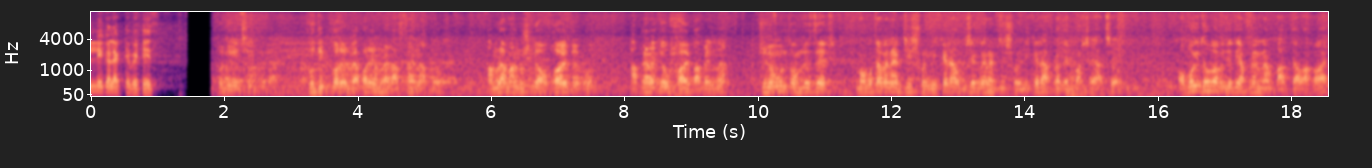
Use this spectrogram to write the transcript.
illegal activities. সিদ্ধান্ত নিয়েছি। প্রদীপ করের ব্যাপারে আমরা রাস্তায় নামব। আমরা মানুষকে অভয় দেব। আপনারা কেউ ভয় পাবেন না। তৃণমূল কংগ্রেসের মমতা ব্যানার্জির সৈনিকেরা অভিষেক ব্যানার্জির সৈনিকেরা আপনাদের পাশে আছে। অবৈধভাবে যদি আপনার নাম বাদ দেওয়া হয়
